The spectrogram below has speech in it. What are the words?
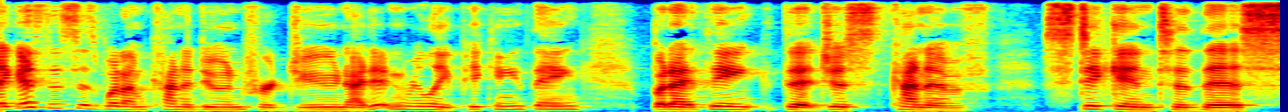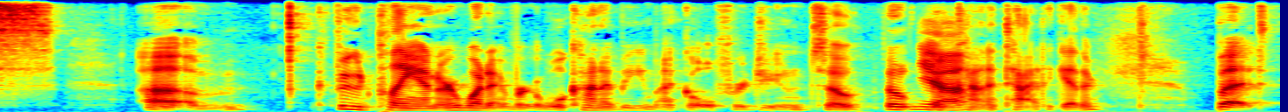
I guess this is what i'm kind of doing for june i didn't really pick anything but i think that just kind of sticking to this um food plan or whatever will kind of be my goal for june. So they'll, Yeah. kind of tie together. But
